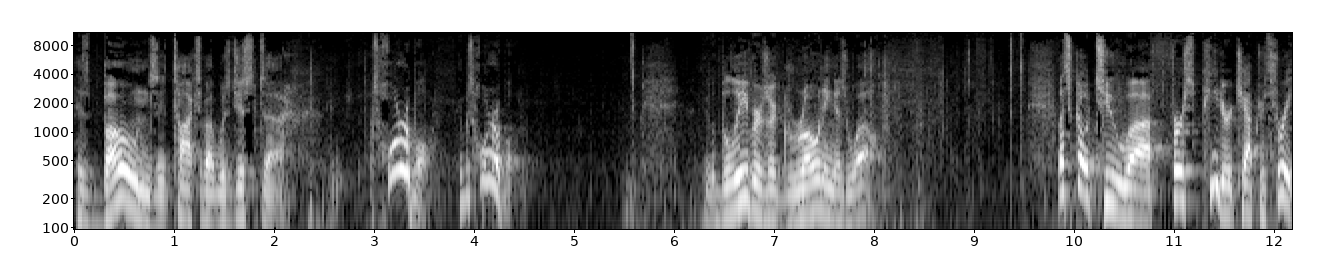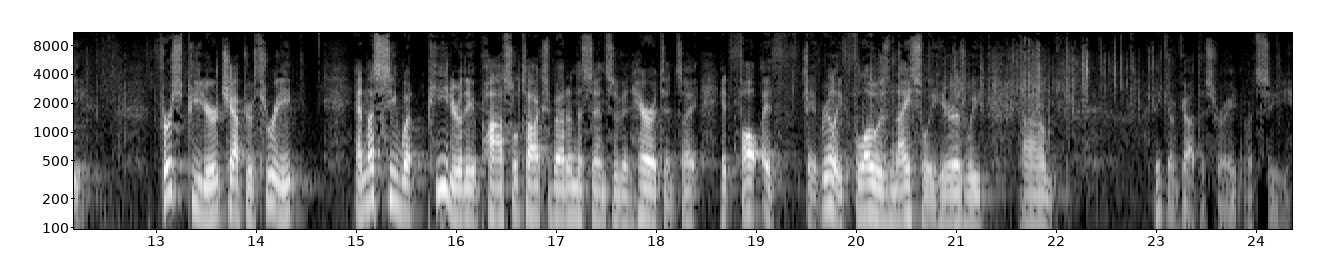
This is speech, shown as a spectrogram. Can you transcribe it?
his bones, it talks about, was just, uh, it was horrible. It was horrible. The believers are groaning as well. Let's go to uh, 1 Peter chapter 3. 1 Peter chapter 3, and let's see what Peter, the apostle, talks about in the sense of inheritance. I, it, it, it, really flows nicely here as we. Um, I think I've got this right. Let's see.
